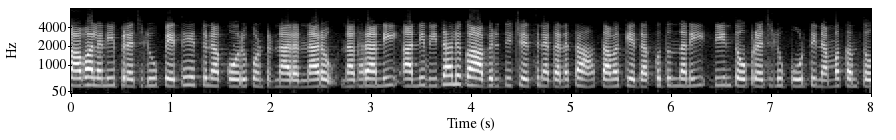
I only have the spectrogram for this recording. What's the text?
కావాలని ప్రజలు పెద్ద ఎత్తున కోరుకుంటున్నారన్నారు. నగరాన్ని అన్ని విధాలుగా అభివృద్ధి చేసిన ఘనత తమకే దక్కుతుందని దీంతో ప్రజలు పూర్తి నమ్మకంతో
